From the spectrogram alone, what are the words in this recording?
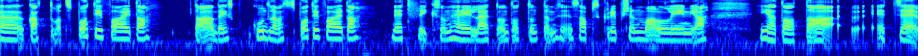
öö, katsovat Spotifyta, tai anteeksi, kuuntelevat Spotifyta, Netflix on heillä, että on tottunut tämmöiseen subscription-malliin, ja ja tota, että se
